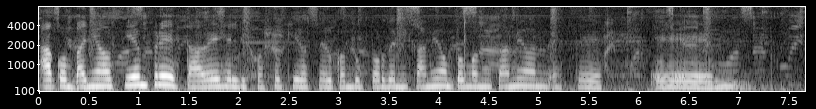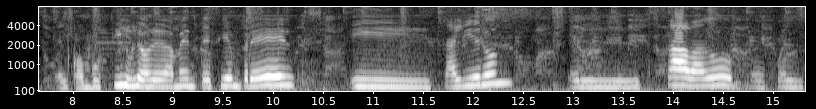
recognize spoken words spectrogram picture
ha acompañado siempre. Esta vez él dijo, yo quiero ser el conductor de mi camión, pongo mi camión, este, em, el combustible obviamente siempre él. Y salieron el sábado, eh, fue el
